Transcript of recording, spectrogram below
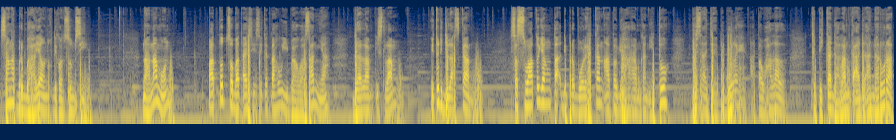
sangat berbahaya untuk dikonsumsi. Nah, namun patut sobat ICC ketahui bahwasannya dalam Islam itu dijelaskan sesuatu yang tak diperbolehkan atau diharamkan itu bisa jadi boleh atau halal ketika dalam keadaan darurat.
